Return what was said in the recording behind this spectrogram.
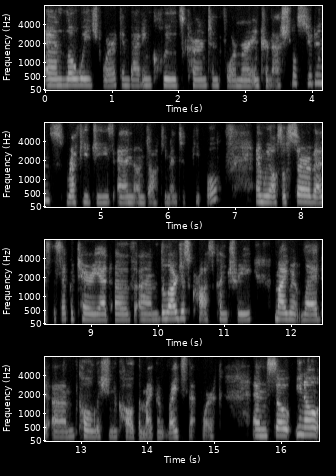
and low-waged work, and that includes current and former international students, refugees, and undocumented people. And we also serve as the secretariat of um, the largest cross-country migrant-led um, coalition called the Migrant Rights Network. And so, you know,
